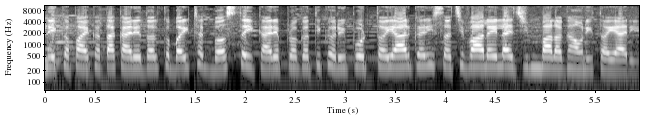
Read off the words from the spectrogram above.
नेकपा एकता कार्यदलको बैठक बस्दै कार्यप्रगतिको रिपोर्ट तयार गरी सचिवालयलाई जिम्बा लगाउने तयारी।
